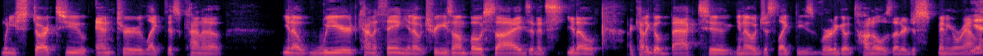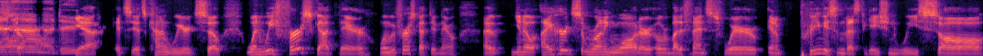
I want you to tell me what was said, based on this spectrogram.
when you start to enter like this kind of you know, weird kind of thing, you know, trees on both sides. And it's, you know, I kind of go back to, you know, just like these vertigo tunnels that are just spinning around. Yeah, so, dude. Yeah. It's, it's kind of weird. So when we first got there, when we first got there now, I, you know, I heard some running water over by the fence where in a previous investigation we saw,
